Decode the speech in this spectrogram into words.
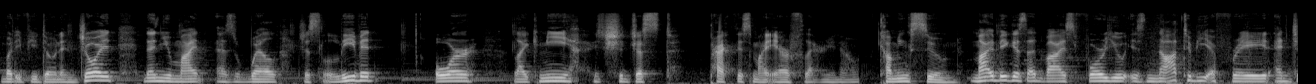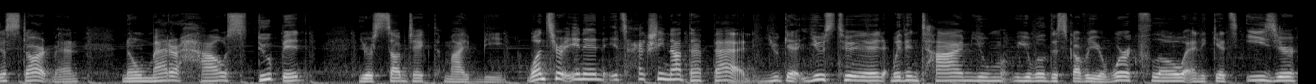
but if you don't enjoy it, then you might as well just leave it. Or like me, you should just practice my air flare, you know. Coming soon. My biggest advice for you is not to be afraid and just start, man. No matter how stupid your subject might be. Once you're in it, it's actually not that bad. You get used to it. Within time, you you will discover your workflow and it gets easier.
